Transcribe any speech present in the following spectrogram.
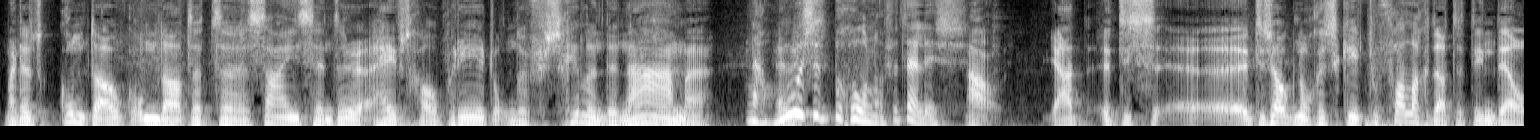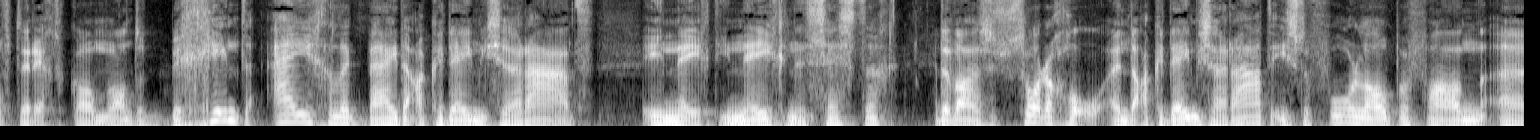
Maar dat komt ook omdat het eh, Science Center heeft geopereerd onder verschillende namen. Nou, En hoe is het- het begonnen? Vertel eens. Nou, ja, het is, eh, het is ook nog eens een keer toevallig dat het in Delft terechtgekomen. Want het begint eigenlijk bij de Academische Raad in 1969. Er was zorgen en de Academische Raad is de voorloper van eh,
